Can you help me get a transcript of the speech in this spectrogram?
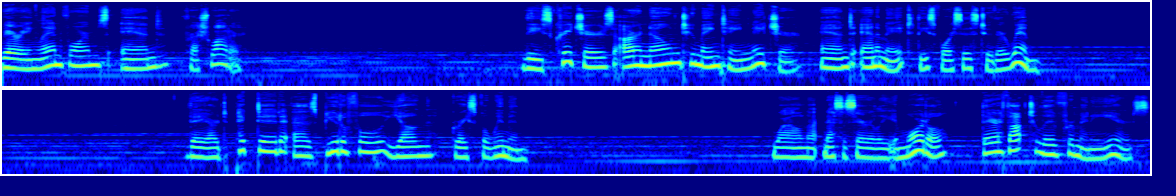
varying landforms, and fresh water. These creatures are known to maintain nature and animate these forces to their whim. They are depicted as beautiful, young, graceful women. While not necessarily immortal, they are thought to live for many years.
